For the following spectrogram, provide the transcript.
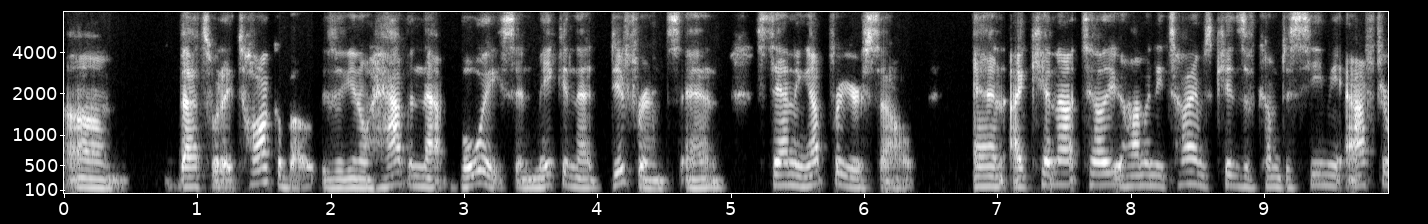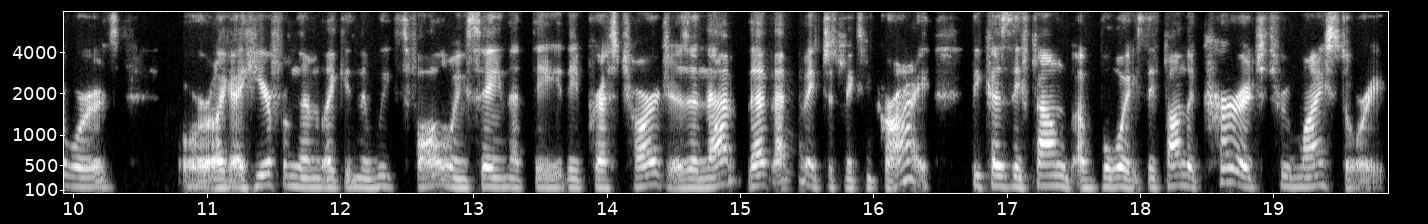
Um, that's what I talk about is, you know, having that voice and making that difference and standing up for yourself. And I cannot tell you how many times kids have come to see me afterwards or like I hear from them like in the weeks following saying that they they press charges and that that that just makes me cry because they found a voice they found the courage through my story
